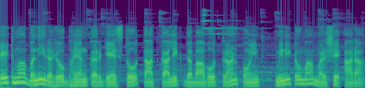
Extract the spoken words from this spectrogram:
પેટમાં બની રહ્યો ભયંકર ગેસ તો તાત્કાલિક દબાવો ત્રણ પોઈન્ટ મિનિટોમાં મળશે આરામ.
